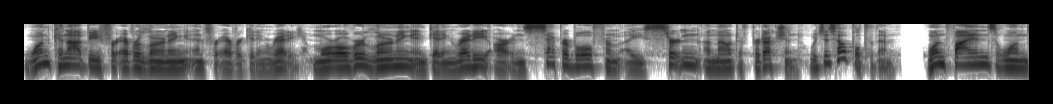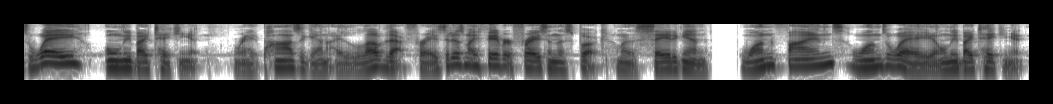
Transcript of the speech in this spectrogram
One cannot be forever learning and forever getting ready. Moreover, learning and getting ready are inseparable from a certain amount of production, which is helpful to them. One finds one's way only by taking it. We're going to hit pause again. I love that phrase. It is my favorite phrase in this book. I'm going to say it again. One finds one's way only by taking it.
